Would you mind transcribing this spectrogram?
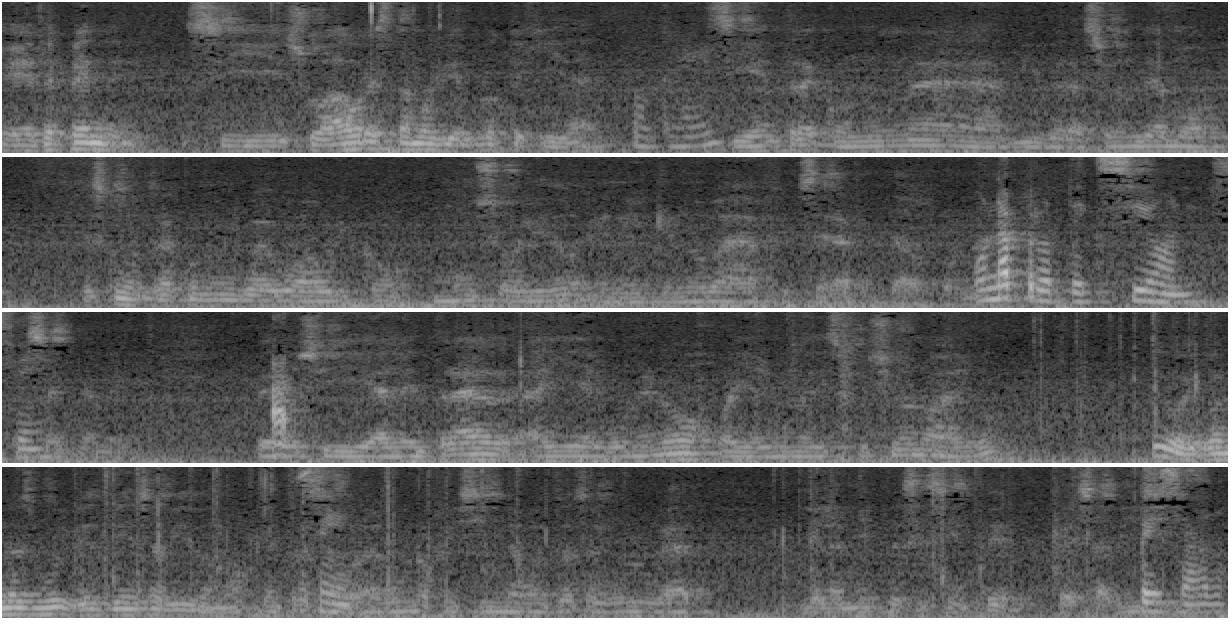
eh, depende si su aura está muy bien protegida, si entra con una vibración de amor, es como entrar con un huevo áurico muy sólido en el que no va a ser afectado por nada. Una protección, sí. Exactamente. Pero ah. si al entrar hay algún enojo, hay alguna discusión o algo, digo, y bueno, es, muy, es bien sabido, ¿no? Que entras a alguna oficina o entras a algún lugar y el ambiente se siente pesadísimo. Pesado.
